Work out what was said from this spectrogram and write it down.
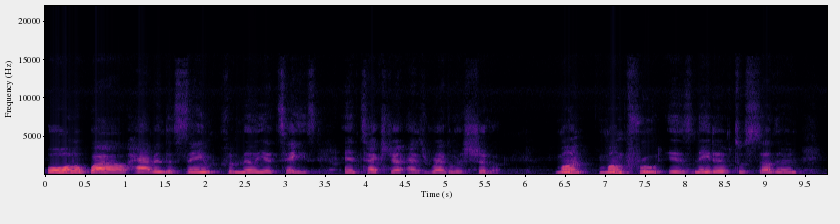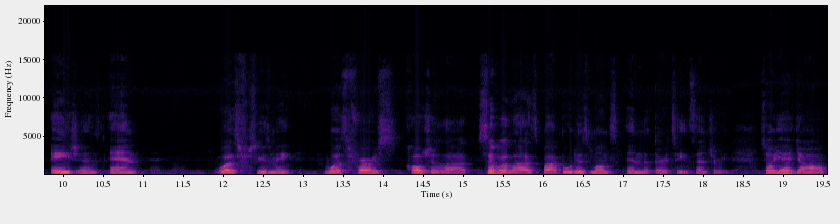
all the while having the same familiar taste and texture as regular sugar. Monk, monk fruit is native to southern Asians and was, excuse me, was first culturalized, civilized by Buddhist monks in the 13th century. So yeah, y'all,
